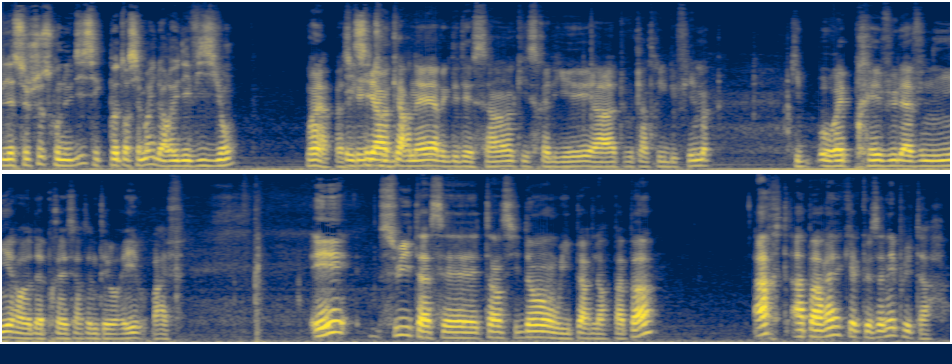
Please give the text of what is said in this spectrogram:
la seule chose qu'on nous dit, c'est que potentiellement il aurait eu des visions. Voilà, parce qu'il y a un carnet avec des dessins qui seraient liés à toute l'intrigue du film, qui aurait prévu l'avenir euh, d'après certaines théories, bref. Et suite à cet incident où ils perdent leur papa, Art apparaît quelques années plus tard.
